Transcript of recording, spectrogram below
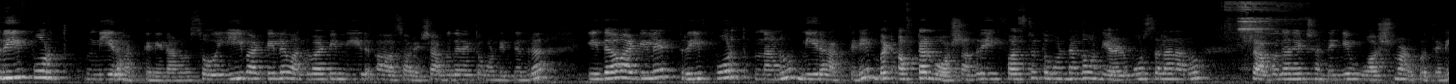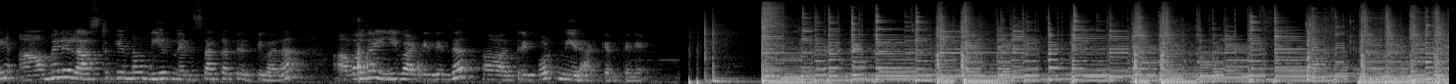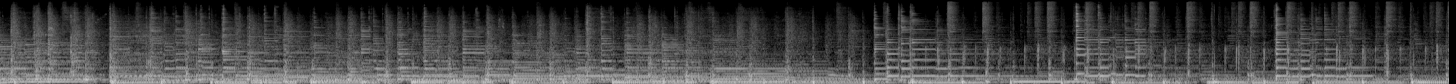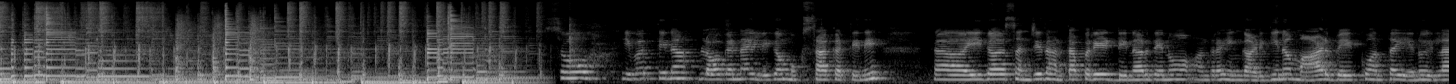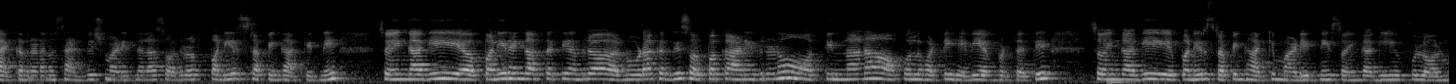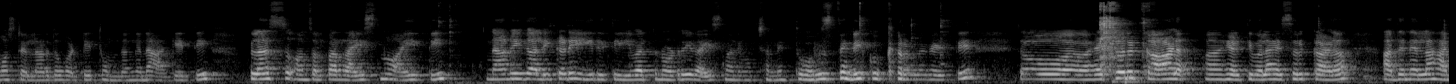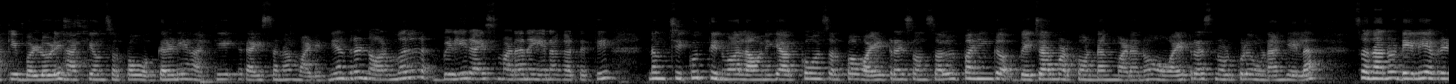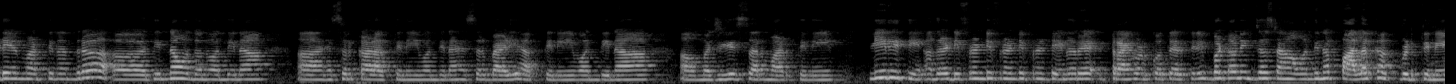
ತ್ರೀ ಫೋರ್ತ್ ನೀರು ಹಾಕ್ತೀನಿ ನಾನು. ಸೊ ಈ ವಾಟಿಲೆ ಒಂದು ವಾಟಿ ನೀರು ಸಾರಿ ಸಾಬುದಾನೆ ತಗೊಂಡಿದ್ದೆ ಅಂದ್ರೆ ಇದ ವಾಟಿಲೆ ತ್ರೀ ಫೋರ್ತ್ ನಾನು ನೀರು ಹಾಕ್ತೀನಿ. ಬಟ್ ಆಫ್ಟರ್ ವಾಶ್ ಅಂದ್ರೆ ಈಗ ಫಸ್ಟ್ ತಗೊಂಡಾಗ ಒಂದು ಎರಡು ಮೂರು ಸಲ ನಾನು ಸಾಬುದಾನೆ ಚಂದಂಗೆ ವಾಶ್ ಮಾಡ್ಕೋತೀನಿ. ಆಮೇಲೆ ಲಾಸ್ಟ್ಗೆ ನಾವು ನೀರು ನೆನೆಸಾಕತ್ತಿರ್ತೀವಲ್ಲ ಆವಾಗ ಈ ವಾಟಿದಿಂದ ತ್ರೀ ಫೋರ್ತ್ ನೀರು ಹಾಕಿರ್ತೀನಿ. ಇವತ್ತಿನ ವ್ಲಾಗನ್ನು ಇಲ್ಲಿಗ ಮುಗ್ಸಾಕತ್ತೀನಿ. ಈಗ ಸಂಜೆದ ಹಂತಾಪರಿ ಡಿನ್ನರ್ದೇನೋ ಅಂದ್ರೆ ಹಿಂಗೆ ಅಡ್ಗಿನ ಮಾಡಬೇಕು ಅಂತ ಏನೂ ಇಲ್ಲ. ಯಾಕಂದ್ರೆ ನಾನು ಸ್ಯಾಂಡ್ವಿಚ್ ಮಾಡಿದ್ನಲ್ಲ, ಸೊ ಅದ್ರೊಳಗೆ ಪನೀರ್ ಸ್ಟಫಿಂಗ್ ಹಾಕಿದ್ನಿ ಸೊ ಹಿಂಗಾಗಿ ಪನೀರ್ ಹೆಂಗೆ ಆಗ್ತೈತಿ ಅಂದ್ರೆ ನೋಡಕ್ಕಗ್ದಿ ಸ್ವಲ್ಪ ಕಾಣಿದ್ರೂ ತಿನ್ನಾನ ಫುಲ್ ಹೊಟ್ಟೆ ಹೆವಿ ಆಗಿಬಿಡ್ತೈತಿ. ಸೊ ಹಿಂಗಾಗಿ ಪನೀರ್ ಸ್ಟಫಿಂಗ್ ಹಾಕಿ ಮಾಡಿದ್ನಿ. ಸೊ ಹಿಂಗಾಗಿ ಫುಲ್ ಆಲ್ಮೋಸ್ಟ್ ಎಲ್ಲರದು ಹೊಟ್ಟೆ ತುಂಬ್ದಂಗನ ಆಗೈತಿ. ಪ್ಲಸ್ ಒಂದು ಸ್ವಲ್ಪ ರೈಸ್ನು ಐತಿ. ನಾನು ಈಗ ಅಲ್ಲಿ ಕಡೆ ಈ ರೀತಿ ಇವತ್ತು ನೋಡ್ರಿ ರೈಸ್ ನಾನು ನಿಮಗೆ ಚೆನ್ನಾಗಿ ತೋರಿಸ್ತೇನೆ ಕುಕ್ಕರ್ ಒಳಗೆ ಐತಿ. ಸೊ ಹೆಸರು ಕಾಳು ಹೇಳ್ತೀವಲ್ಲ, ಹೆಸರು ಕಾಳು. ಅದನ್ನೆಲ್ಲ ಹಾಕಿ, ಬೆಳ್ಳುಳ್ಳಿ ಹಾಕಿ, ಒಂದು ಸ್ವಲ್ಪ ಒಗ್ಗರಣೆ ಹಾಕಿ ರೈಸನ್ನು ಮಾಡಿದ್ನಿ. ಅಂದ್ರೆ ನಾರ್ಮಲ್ ಬಿಳಿ ರೈಸ್ ಮಾಡೋಣ ಏನಾಗತ್ತೈತಿ ನಮ್ಮ ಚಿಕ್ಕು ತಿನ್ವಲ್ಲ, ಅವನಿಗೆ ಹಾಕೋ ಒಂದು ಸ್ವಲ್ಪ ವೈಟ್ ರೈಸ್ ಒಂದು ಸ್ವಲ್ಪ ಹಿಂಗೆ ಬೇಜಾರು ಮಾಡ್ಕೊಂಡಂಗೆ ಮಾಡೋಣ ವೈಟ್ ರೈಸ್ ನೋಡ್ಕೊಳ್ಳಿ ಉಣಂಗೆ ಇಲ್ಲ. ಸೊ ನಾನು ಡೈಲಿ ಎವ್ರಿ ಡೇ ಏನು ಮಾಡ್ತೀನಿ ಅಂದ್ರೆ ದಿನ ಒಂದೊಂದು ಒಂದಿನ ಹೆಸರು ಕಾಳು ಹಾಕ್ತೀನಿ ಒಂದಿನ ಹೆಸರು ಬ್ಯಾಳಿ ಹಾಕ್ತೀನಿ, ಒಂದಿನ ಮಜ್ಜಿಗೆ ಸಾರು ಮಾಡ್ತೀನಿ. ಈ ರೀತಿ, ಅಂದರೆ ಡಿಫ್ರೆಂಟ್ ಡಿಫ್ರೆಂಟ್ ಡಿಫ್ರೆಂಟ್ ಏನಾರೇ ಟ್ರೈ ಮಾಡ್ಕೋತಾ ಇರ್ತೀನಿ. ಬಟ್ ಅವ್ನಿಗೆ ಜಸ್ಟ್ ಒಂದಿನ ಪಾಲಕ್ ಹಾಕ್ಬಿಡ್ತೀನಿ.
